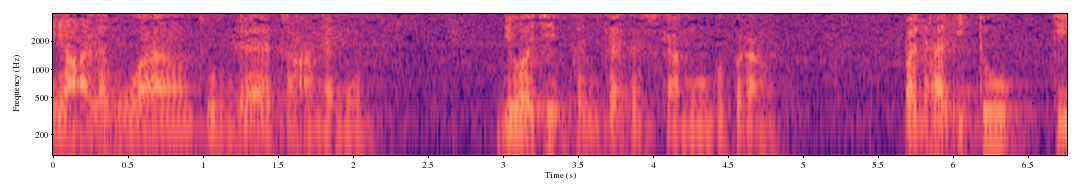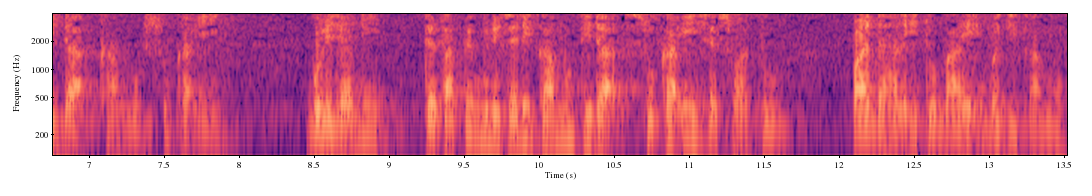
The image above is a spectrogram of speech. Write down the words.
يعلم وأنتم لا تعلمون diwajibkan ke atas kamu berperang padahal itu tidak kamu sukai boleh jadi tetapi boleh jadi kamu tidak sukai sesuatu padahal itu baik bagi kamu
